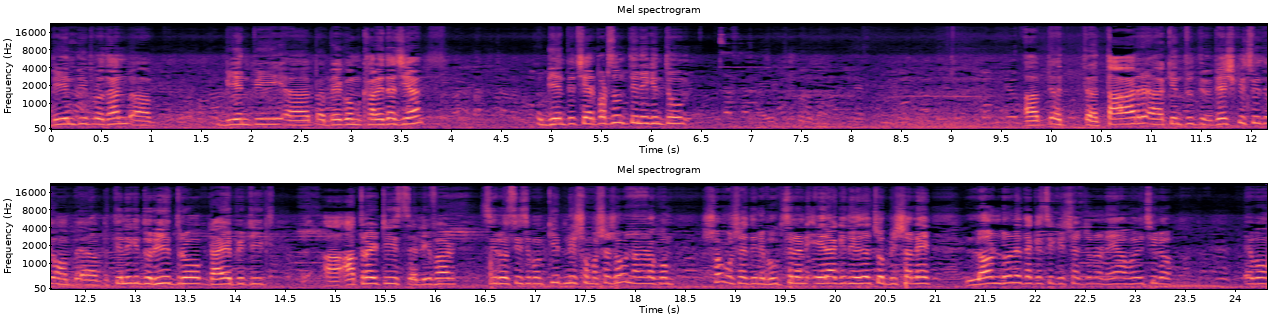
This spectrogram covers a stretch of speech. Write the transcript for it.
বিএনপি প্রধান BNP Begum Khaleda Zia, BNP chairperson, তিনি কিন্তু তার কিন্তু বেশ কিছু তিনি কিন্তু হৃদরোগ, ডায়াবেটিক আর্থ্রাইটিস লিভার সিরোসিস এবং কিডনির সমস্যা সহ নানা রকম সমস্যায় তিনি ভুগছিলেন। এর আগে দুই হাজার চব্বিশ সালে লন্ডনে তাকে চিকিৎসার জন্য নেওয়া হয়েছিল এবং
